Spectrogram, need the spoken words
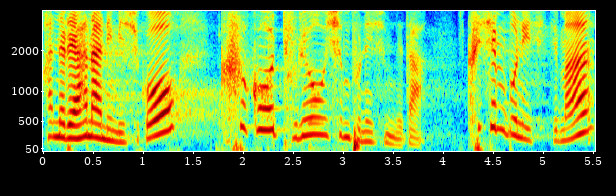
하늘의 하나님이시고 크고 두려우신 분이십니다. 크신 분이시지만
